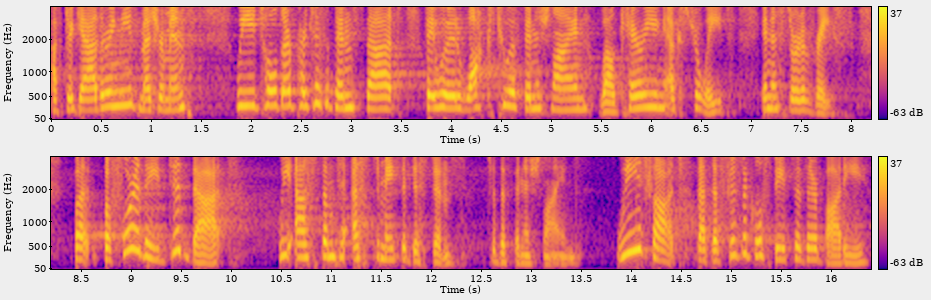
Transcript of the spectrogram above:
After gathering these measurements, we told our participants that they would walk to a finish line while carrying extra weight in a sort of race. But before they did that, we asked them to estimate the distance to the finish line. We thought that the physical states of their body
